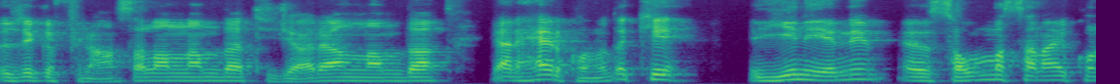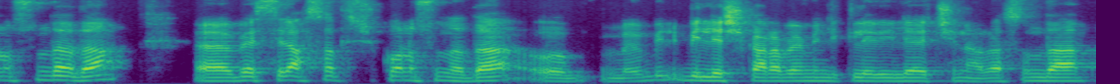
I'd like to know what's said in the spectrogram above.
Özellikle finansal anlamda, ticari anlamda yani her konuda ki yeni yeni e, savunma sanayi konusunda da e, ve silah satışı konusunda da e, Birleşik Arap Emirlikleri ile Çin arasında,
